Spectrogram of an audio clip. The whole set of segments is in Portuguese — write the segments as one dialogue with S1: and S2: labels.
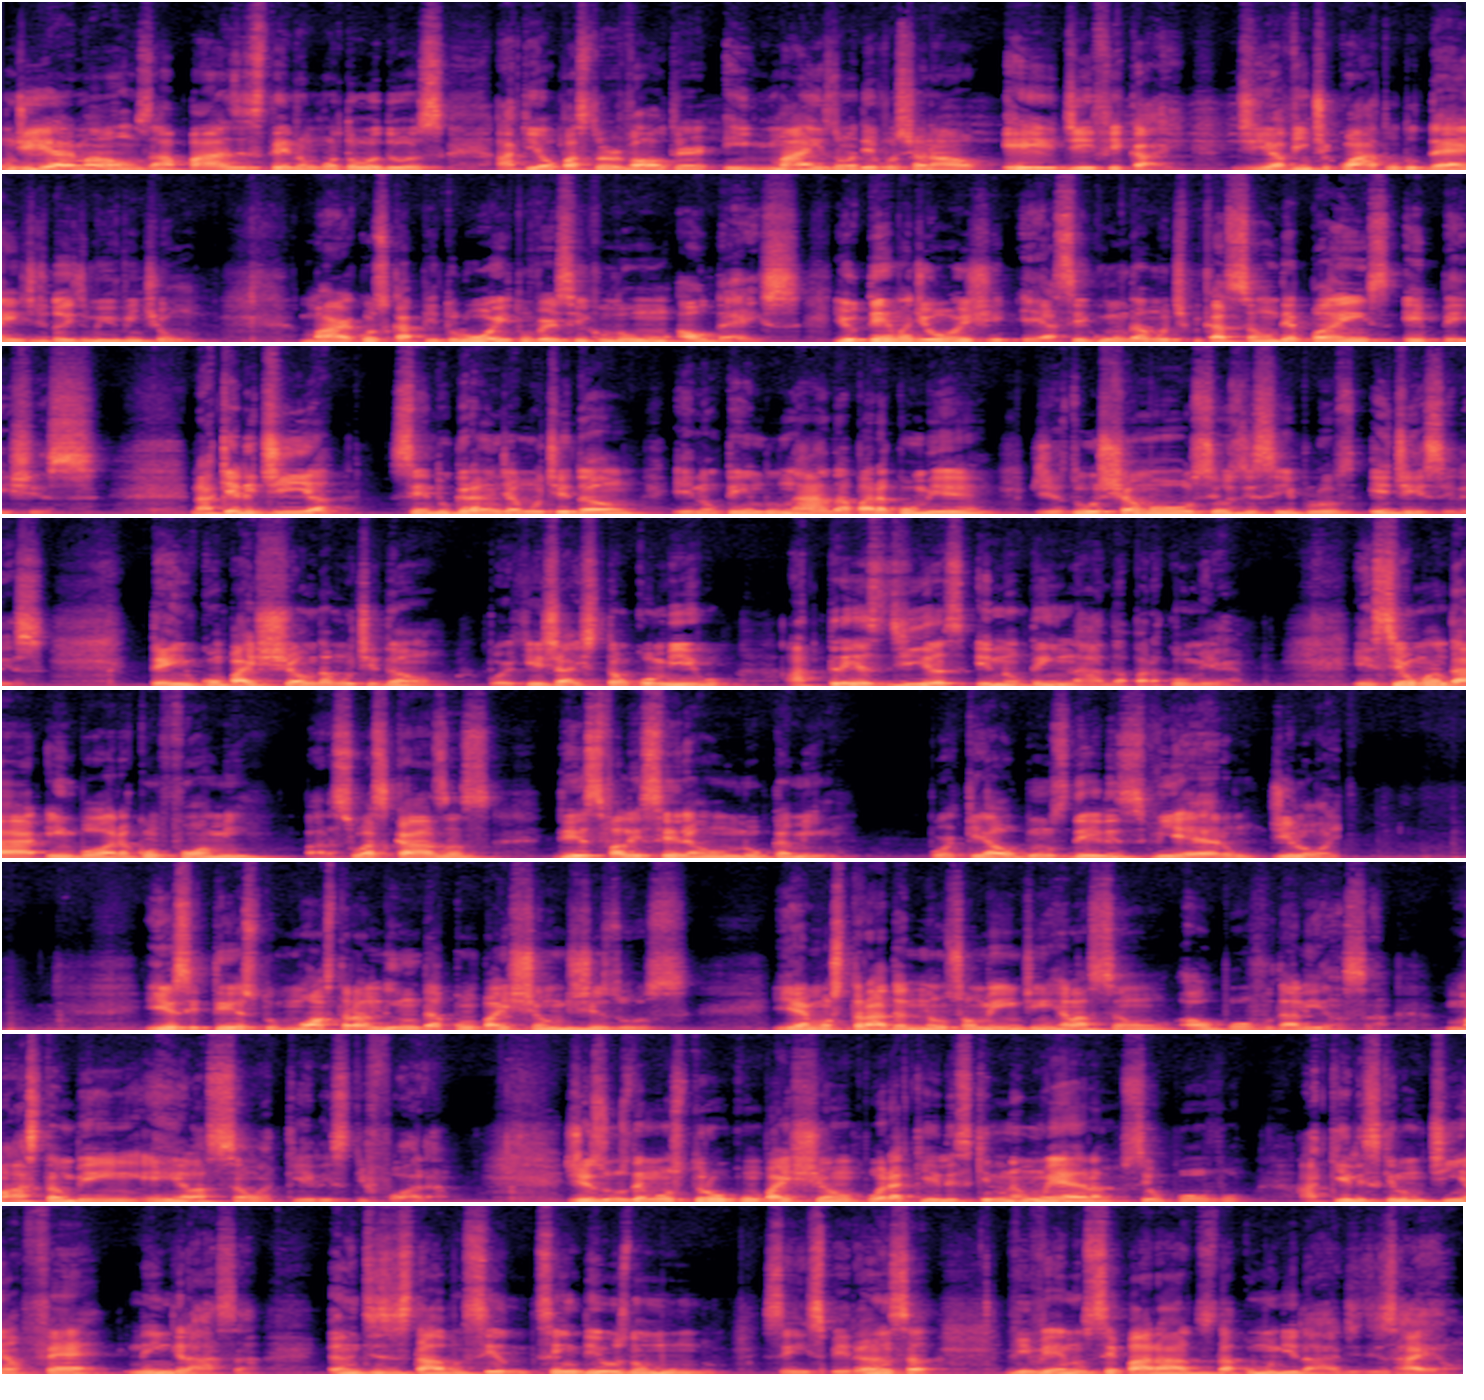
S1: Bom dia, irmãos. A paz estejam com todos. Aqui é o pastor Walter em mais uma devocional Edificai, dia 24 de 10 de 2021. Marcos capítulo 8, versículo 1 ao 10. E o tema de hoje é a segunda multiplicação de pães e peixes. Naquele dia, sendo grande a multidão e não tendo nada para comer, Jesus chamou os seus discípulos e disse-lhes: tenho compaixão da multidão, porque já estão comigo há três dias e não têm nada para comer. E se eu mandar embora com fome para suas casas, desfalecerão no caminho, porque alguns deles vieram de longe. E esse texto mostra a linda compaixão de Jesus, e é mostrada não somente em relação ao povo da aliança, mas também em relação àqueles de fora. Jesus demonstrou compaixão por aqueles que não eram seu povo, aqueles que não tinham fé nem graça. Antes estavam sem Deus no mundo, sem esperança, vivendo separados da comunidade de Israel.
